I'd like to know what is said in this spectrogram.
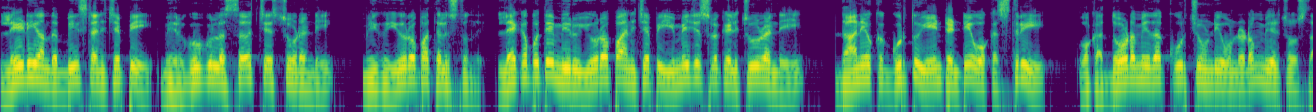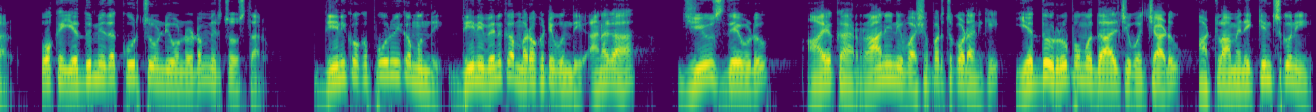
లేడీ ఆన్ ద బీస్ట్ అని చెప్పి మీరు గూగుల్లో సెర్చ్ చేసి చూడండి మీకు యూరోపా తెలుస్తుంది. లేకపోతే మీరు యూరోపా అని చెప్పి ఇమేజెస్లోకి వెళ్ళి చూడండి దాని యొక్క గుర్తు ఏంటంటే ఒక స్త్రీ ఒక దూడ మీద కూర్చుండి ఉండడం మీరు చూస్తారు. ఒక ఎద్దు మీద కూర్చుండి ఉండడం మీరు చూస్తారు. దీనికొక పూర్వీకముంది దీని వెనుక మరొకటి ఉంది అనగా జియూస్ దేవుడు ఆ యొక్క రాణిని వశపరచుకోడానికి ఎద్దు రూపము దాల్చి వచ్చాడు. అట్లా ఆమెను ఎక్కించుకుని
